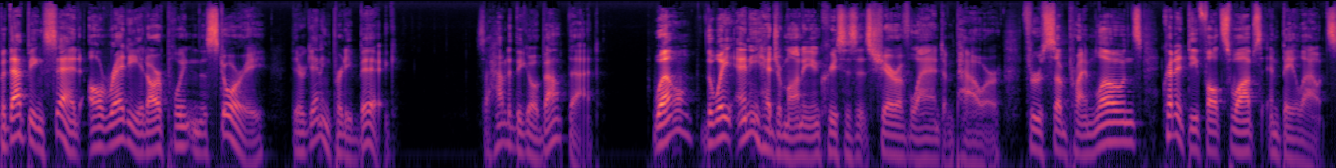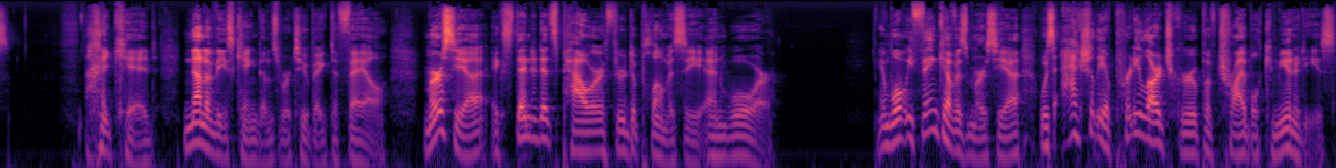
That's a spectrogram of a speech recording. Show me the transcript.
But that being said, already at our point in the story, they were getting pretty big. So, how did they go about that? Well, the way any hegemony increases its share of land and power through subprime loans, credit default swaps, and bailouts. I kid, none of these kingdoms were too big to fail. Mercia extended its power through diplomacy and war. And what we think of as Mercia was actually a pretty large group of tribal communities,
